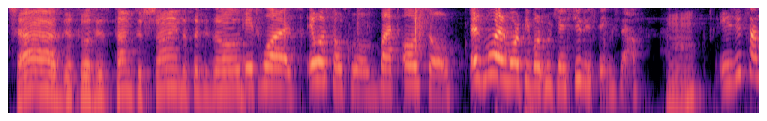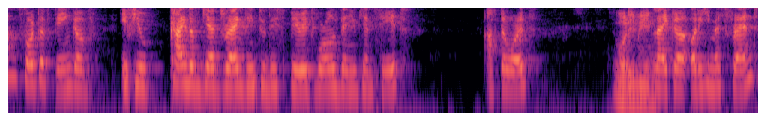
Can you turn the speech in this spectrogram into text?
Chad, this was his time to shine this episode. It was. It was so cool. But also, there's more and more people who can see these things now. Mm-hmm. Is it some sort of thing of if you kind of get dragged into this spirit world, then you can see it afterwards? What do you mean? Like uh, Orihime's friend.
